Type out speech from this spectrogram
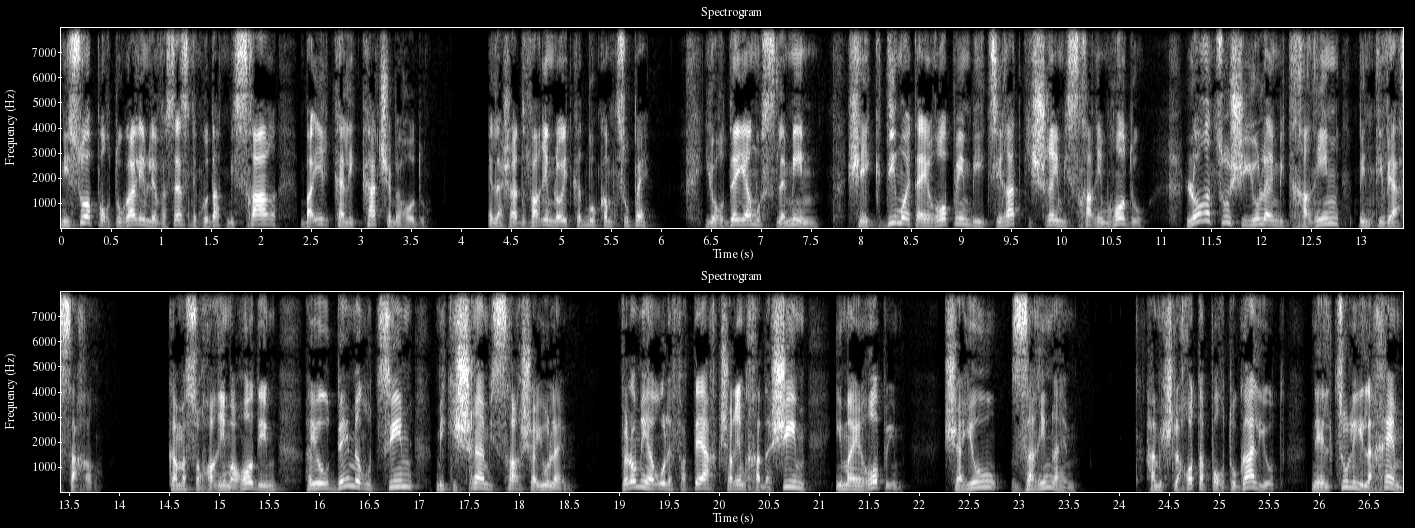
ניסו הפורטוגלים לבסס נקודת מסחר בעיר קליקט שבהודו. אלא שהדברים לא התקדמו כמצופה. יורדי ים מוסלמים, שהקדימו את האירופים ביצירת קשרי מסחר עם הודו, לא רצו שיהיו להם מתחרים בנתיבי הסחר. גם הסוחרים ההודים היו די מרוצים מקשרי המסחר שהיו להם, ולא מיהרו לפתח קשרים חדשים עם האירופים, שהיו זרים להם. המשלחות הפורטוגליות נאלצו להילחם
